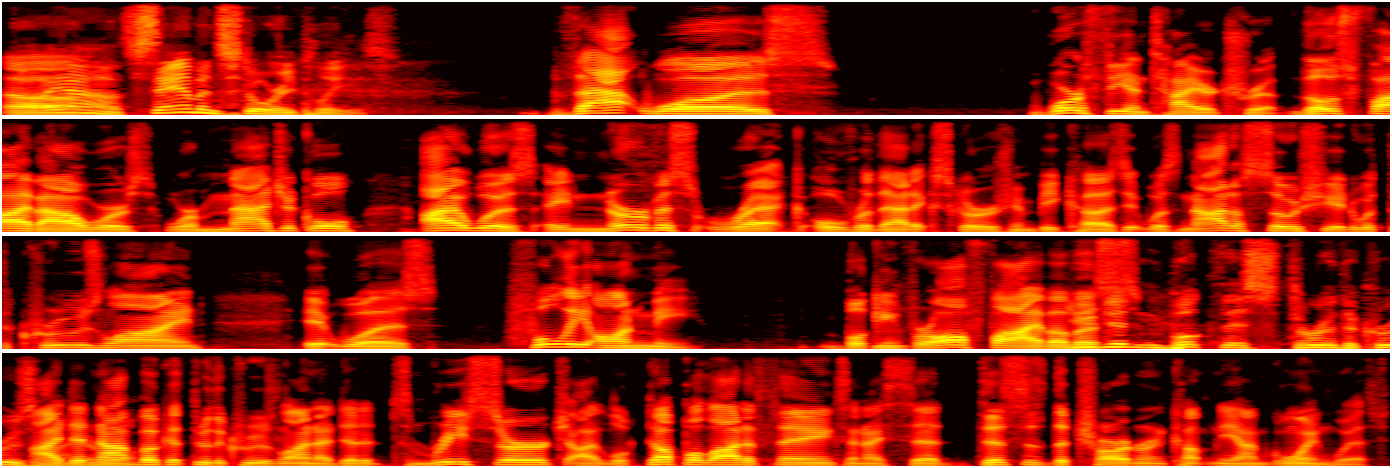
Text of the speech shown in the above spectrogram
oh Um, yeah, salmon story, please. that was worth the entire trip. Those five hours were magical. I was a nervous wreck over that excursion because it was not associated with the cruise line. It was fully on me, booking hmm. for all five of. You us. didn't book this through the cruise line. I did not all. book it through the cruise line. I did some research. I looked up a lot of things, and I said, "This is the charter and company I'm going with."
